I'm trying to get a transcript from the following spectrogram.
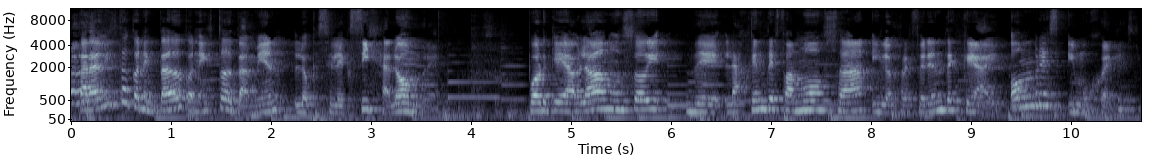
Para mí está conectado con esto de también lo que se le exige al hombre. Porque hablábamos hoy de la gente famosa y los referentes que hay, hombres y mujeres.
